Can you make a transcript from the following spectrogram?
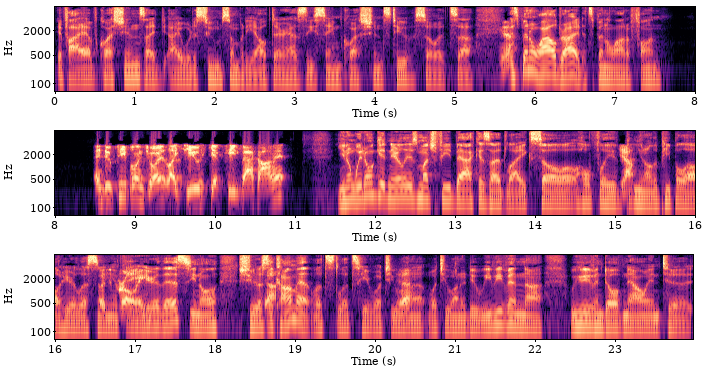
if I have questions, I I would assume somebody out there has these same questions too. So it's uh, yeah. it's been a wild ride. It's been a lot of fun. And do people enjoy it? Like, do you get feedback on it? You know, we don't get nearly as much feedback as I'd like. So hopefully, yeah. you know, the people out here listening, if they hear this, you know, shoot us yeah. a comment. Let's let's hear what you yeah. wanna what you wanna do. We've even uh, we've even dove now into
